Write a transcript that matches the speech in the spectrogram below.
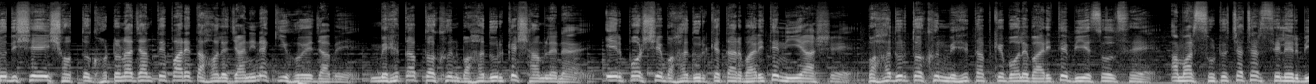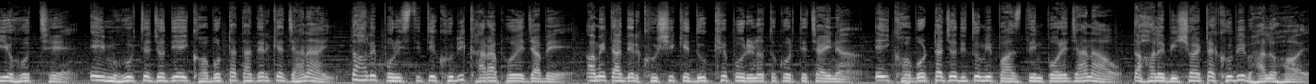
যদি সে এই সত্য ঘটনা জানতে পারে, তাহলে জানি না কি হয়ে যাবে। মেহতাব তখন বাহাদুরকে সামলে নেয়। এরপর সে বাহাদুরকে তার বাড়িতে নিয়ে আসে। বাহাদুর তখন মেহতাবকে বলে, বাড়িতে বিয়ে চলছে। আমার ছোট চাচার ছেলের বিয়ে হচ্ছে। এই মুহূর্তে যদি এই খবরটা তাদেরকে জানাই, তাহলে পরিস্থিতি খুবই খারাপ হয়ে যাবে। আমি তাদের খুশিকে দুঃখে পরিণত করতে চাই না। এই খবরটা যদি তুমি পাঁচ দিন পরে জানাও, তাহলে বিষয়টা খুবই ভালো হয়।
